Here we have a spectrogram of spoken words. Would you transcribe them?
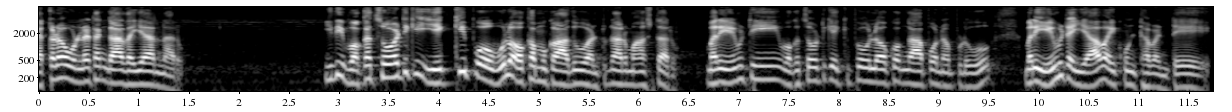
ఎక్కడో ఉండటం కాదయ్యా అన్నారు. ఇది ఒక చోటికి ఎక్కిపోవు లోకము కాదు అంటున్నారు మాస్టారు. మరి ఏమిటి? ఒక చోటికి ఎక్కిపోవు లోకం కాపోనప్పుడు మరి ఏమిటయ్యా వైకుంఠం అంటే?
